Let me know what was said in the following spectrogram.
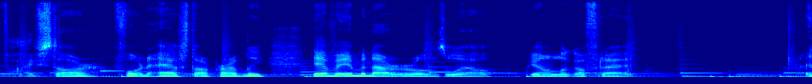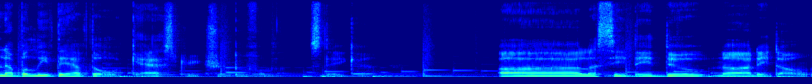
a five star, four and a half star probably. They have an Imanari roll as well. Be on the lookout for that. And I believe they have the Gastry trip, if I'm not mistaken. Uh, let's see. They do. No, they don't.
